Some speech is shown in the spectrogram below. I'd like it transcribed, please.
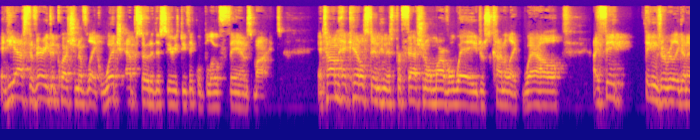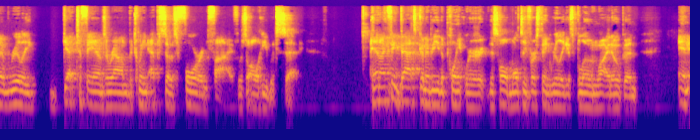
and he asked a very good question of like, which episode of this series do you think will blow fans' minds? And Tom Hiddleston, in his professional Marvel way, just kind of like, well, I think things are really going to really get to fans around between episodes four and five was all he would say. And I think that's going to be the point where this whole multiverse thing really gets blown wide open. And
